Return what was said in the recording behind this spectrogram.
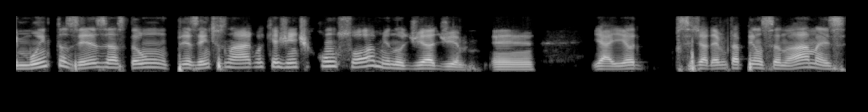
E muitas vezes elas estão presentes na água que a gente consome no dia a dia. É, e aí eu vocês já devem estar pensando, ah, mas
